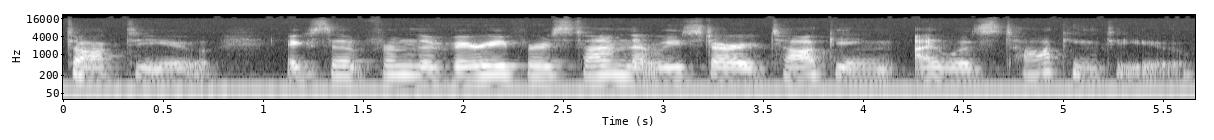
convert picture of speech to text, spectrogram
talk to you. Except from the very first time that we started talking, I was talking to you.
